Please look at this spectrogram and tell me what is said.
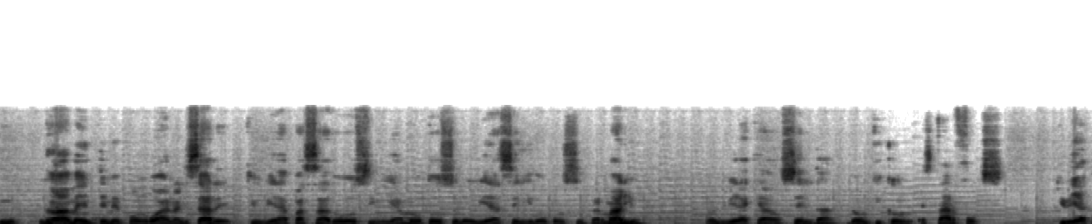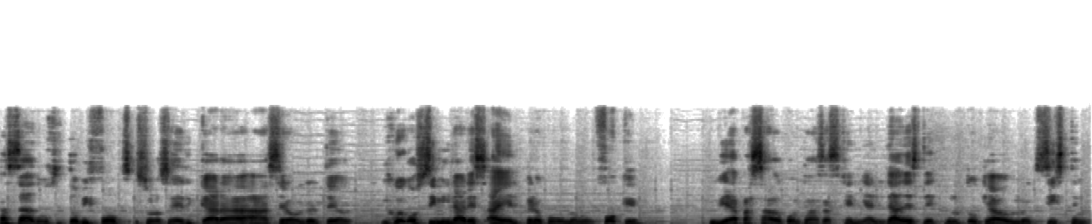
Y nuevamente me pongo a analizar qué hubiera pasado si Miyamoto solo hubiera seguido con Super Mario, donde hubiera quedado Zelda, Donkey Kong, Star Fox, ¿Qué hubiera pasado si Toby Fox solo se dedicara a hacer Undertale y juegos similares a él pero con un nuevo enfoque? ¿Qué hubiera pasado con todas esas genialidades de culto que aún no existen?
